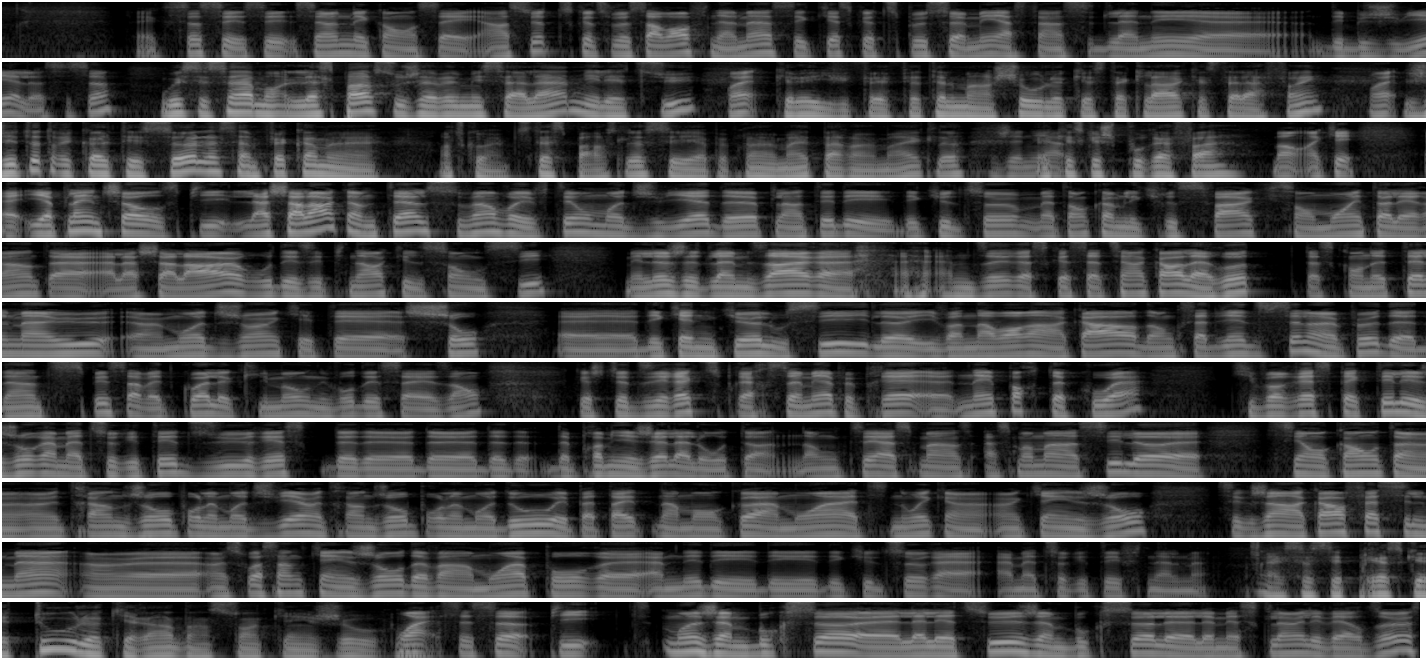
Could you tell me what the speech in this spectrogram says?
ça, c'est un de mes conseils. Ensuite, ce que tu veux savoir finalement, c'est qu'est-ce que tu peux semer à ce temps-ci de l'année, euh, début juillet, c'est ça? Oui, c'est ça. Bon, L'espace où j'avais mes salades, mes laitues, que là, il fait, tellement chaud que c'était clair que c'était la fin. J'ai tout récolté ça. Là, ça me fait comme un, en tout cas, un petit espace, là, c'est à peu près un mètre par un mètre. Là. Génial. Qu'est-ce que je pourrais faire? Bon, OK. Euh, il y a plein de choses. Puis la chaleur comme telle, souvent, on va éviter au mois de juillet de planter des, cultures, mettons, comme les crucifères, qui sont moins tolérantes à, la chaleur ou des épinards qui le sont aussi. Mais là, j'ai de la misère à, me dire, est-ce que ça tient encore la route? Parce qu'on a tellement eu un mois de juin qui était chaud, euh, des canicules aussi, là, il va en avoir encore. Donc, ça devient difficile un peu d'anticiper ça va être quoi le climat au niveau des saisons que je te dirais que tu pourrais ressemer à peu près euh, n'importe quoi qui va respecter les jours à maturité du risque de, premier gel à l'automne. Donc, tu sais, à ce, ce moment-ci, euh, si on compte un, 30 jours pour le mois de juillet, un 30 jours pour le mois d'août, et peut-être dans mon cas à moi, à Tinwick, un, 15 jours, c'est que j'ai encore facilement un, 75 euh, jours devant moi pour amener des, cultures à, maturité finalement. Ça, c'est presque tout là, qui rentre dans 75 jours. Oui, c'est ça. Puis, moi, j'aime beaucoup ça, euh, la laitue, j'aime beaucoup ça, le, mesclun, les verdures.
